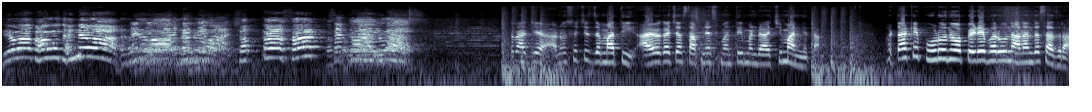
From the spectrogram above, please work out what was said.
देवा भाऊ धन्यवाद. धन्यवाद धन्यवाद. सबका साथ. सबका विकास. राज्य अनुसूचित जमाती आयोगाच्या स्थापनेस मंत्रिमंडळाची मान्यता. फटाके फोडून व पेढे भरून आनंद साजरा.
